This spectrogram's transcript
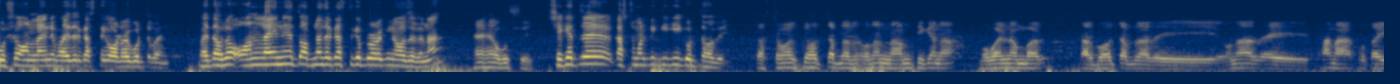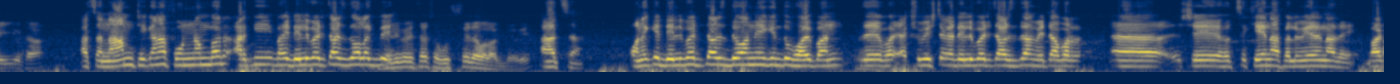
বসে অনলাইনে ভাইদের কাছ থেকে অর্ডার করতে পারেন। ভাই তাহলে অনলাইনে তো আপনাদের কাছ থেকে প্রোডাক্ট নেওয়া যাবে না? হ্যাঁ হ্যাঁ অবশ্যই। সেক্ষেত্রে কাস্টমারকে কি কি করতে হবে? কাস্টমারকে হচ্ছে আপনার ওনার নাম ঠিকানা মোবাইল নাম্বার তারপর হচ্ছে আপনার এই ওনার এই থানা কোথায় ওটা আচ্ছা নাম ঠিকানা ফোন নাম্বার আর কি ভাই ডেলিভারি চার্জ দেওয়া লাগবে? ডেলিভারি চার্জ অবশ্যই দেওয়া লাগবে। আচ্ছা অনেকে ডেলিভারি চার্জ দেওয়া নিয়ে কিন্তু ভয় পান যে ভাই একশো বিশ টাকা ডেলিভারি চার্জ দিলাম এটা আবার সে হচ্ছে খেয়ে না ফেলে মেরে না দেয়। বাট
